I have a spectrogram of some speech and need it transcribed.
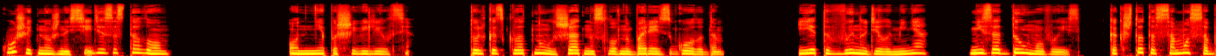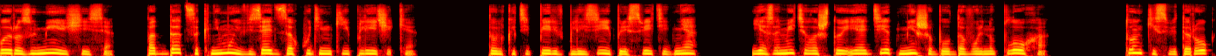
«Кушать нужно, сидя за столом». Он не пошевелился, только сглотнул жадно, словно борясь с голодом. И это вынудило меня не задумываясь, как что-то само собой разумеющееся, поддаться к нему и взять за худенькие плечики. Только теперь вблизи и при свете дня я заметила, что и одет Миша был довольно плохо. Тонкий свитерок,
